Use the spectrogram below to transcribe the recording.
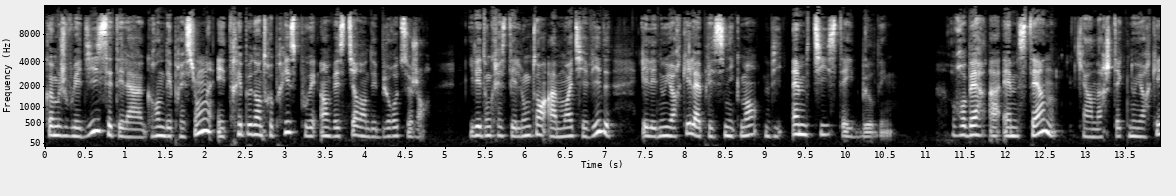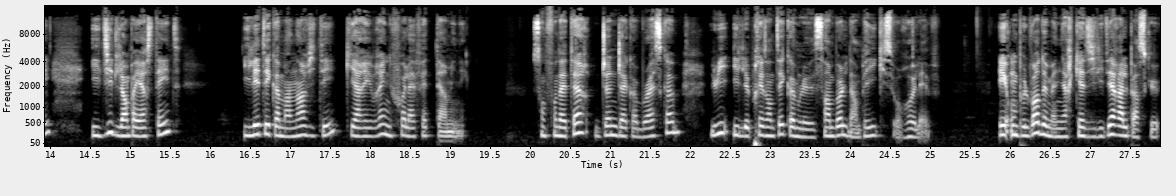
Comme je vous l'ai dit, c'était la Grande Dépression et très peu d'entreprises pouvaient investir dans des bureaux de ce genre. Il est donc resté longtemps à moitié vide et les New-Yorkais l'appelaient cyniquement The Empty State Building. Robert A. M. Stern, qui est un architecte new-yorkais, il dit de l'Empire State il était comme un invité qui arriverait une fois la fête terminée. Son fondateur, John Jacob Rascob, lui, il le présentait comme le symbole d'un pays qui se relève. Et on peut le voir de manière quasi littérale parce que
